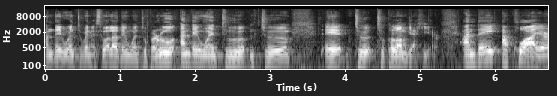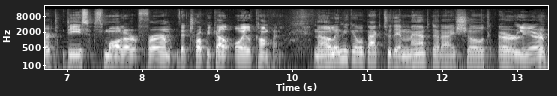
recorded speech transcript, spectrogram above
and they went to venezuela they went to peru and they went to to uh, to, to Colombia here. And they acquired this smaller firm, the Tropical Oil Company. Now, let me go back to the map that I showed earlier.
